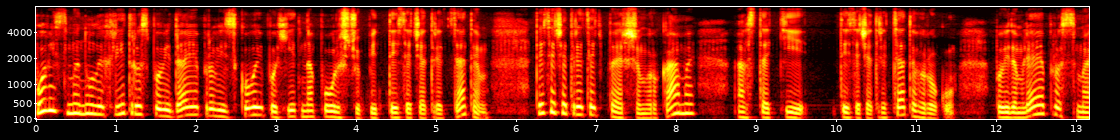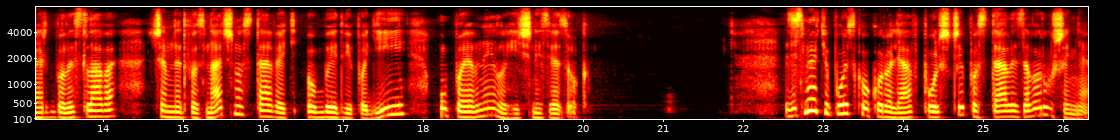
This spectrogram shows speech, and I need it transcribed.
Повість минулих літ розповідає про військовий похід на Польщу під 1030-1031 роками, а в статті 1030 року повідомляє про смерть Болеслава, чим недвозначно ставить обидві події у певний логічний зв'язок. Зі смертю польського короля в Польщі постали заворушення,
